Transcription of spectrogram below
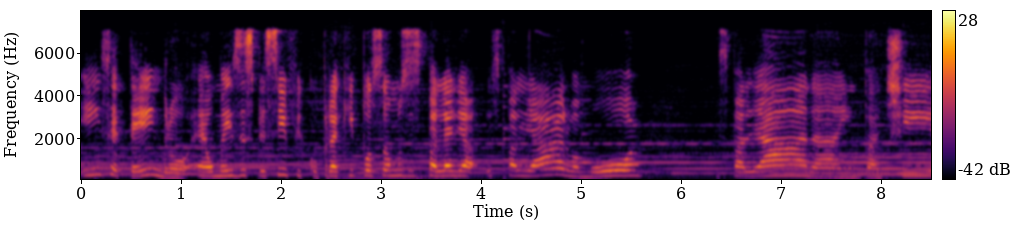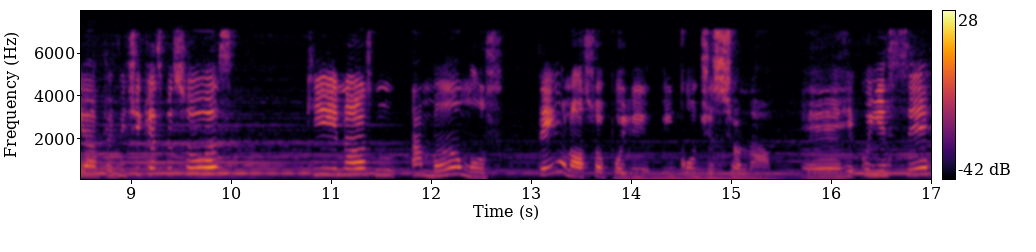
E em setembro é um mês específico para que possamos espalhar, espalhar o amor, espalhar a empatia, permitir que as pessoas que nós amamos tenham o nosso apoio incondicional. É reconhecer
